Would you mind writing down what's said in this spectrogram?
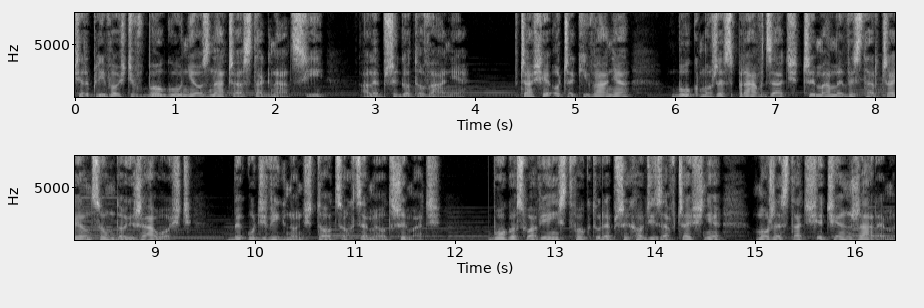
Cierpliwość w Bogu nie oznacza stagnacji, ale przygotowanie. W czasie oczekiwania Bóg może sprawdzać, czy mamy wystarczającą dojrzałość, by udźwignąć to, co chcemy otrzymać. Błogosławieństwo, które przychodzi za wcześnie, może stać się ciężarem,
